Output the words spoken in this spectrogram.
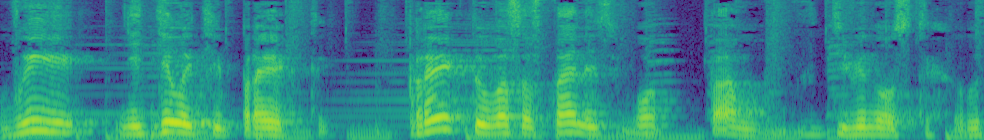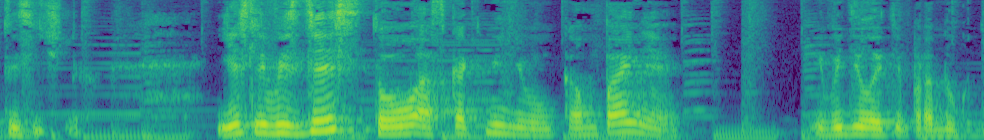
вы не делайте проекты. Проекты у вас остались вот там в 90-х, в 2000-х. Если вы здесь, то у вас как минимум компания, и вы делаете продукт.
